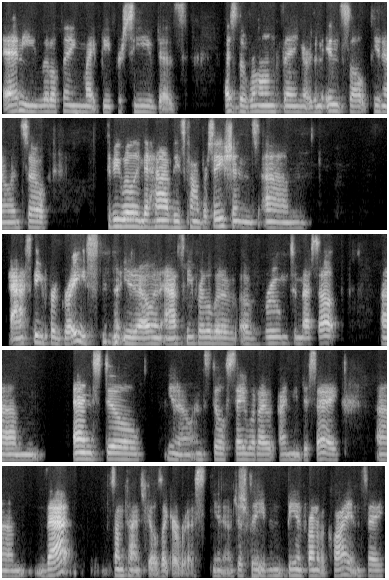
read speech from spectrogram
any little thing might be perceived as as the wrong thing or an insult you know and so to be willing to have these conversations um, asking for grace you know and asking for a little bit of, of room to mess up um, and still you know and still say what I, I need to say um, that sometimes feels like a risk, you know, just sure. to even be in front of a client and say,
